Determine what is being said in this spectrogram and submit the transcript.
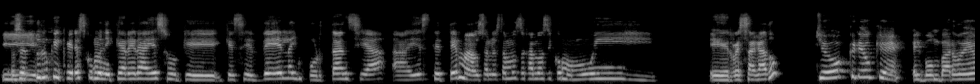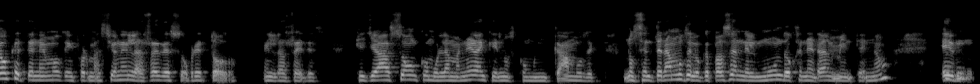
Y... O sea, tú lo que quieres comunicar era eso, que, que se dé la importancia a este tema. O sea, lo estamos dejando así como muy eh, rezagado. Yo creo que el bombardeo que tenemos de información en las redes, sobre todo en las redes, que ya son como la manera en que nos comunicamos, de, nos enteramos de lo que pasa en el mundo generalmente, ¿no? Eh,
